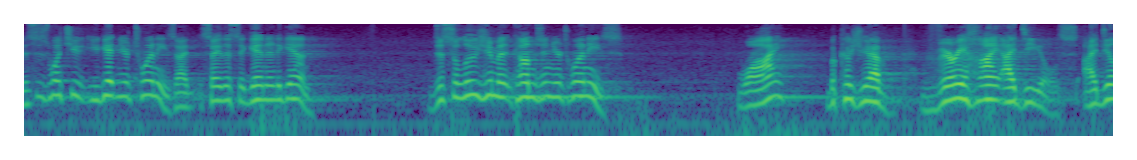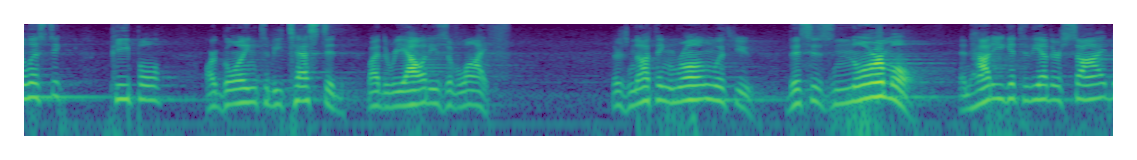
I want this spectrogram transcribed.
this is what you, you get in your 20s. I say this again and again. Disillusionment comes in your 20s. Why? Because you have very high ideals. Idealistic people are going to be tested by the realities of life. There's nothing wrong with you. This is normal. And how do you get to the other side?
